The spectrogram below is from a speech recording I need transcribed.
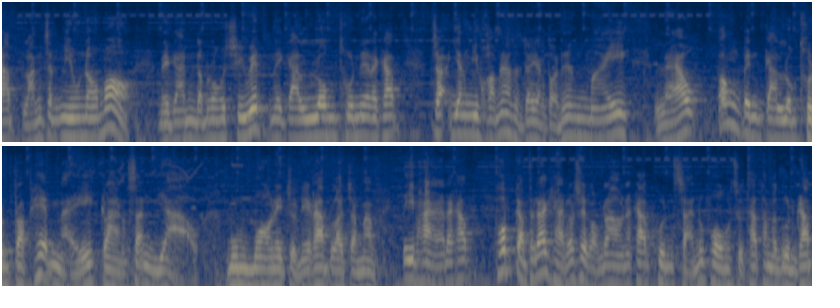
ครับ หลังจาก New Normal ในการดำรงชีวิตในการลงทุนเนี่ยนะครับ จะยังมีความน่าสนใจอย่างต่อเนื่องไหม แล้วต้องเป็นการลงทุนประเภทไหนกลางสั้นยาว มุมมองในจุดนี้ครับ เราจะมาตีแผ่กันนะครับ พบกับทางด้านแขกรับเชิญของเรานะครับ คุณสานุพงศ์สุทัศน์ธรรมกุลครับ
